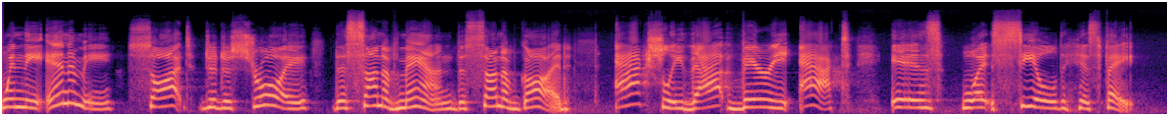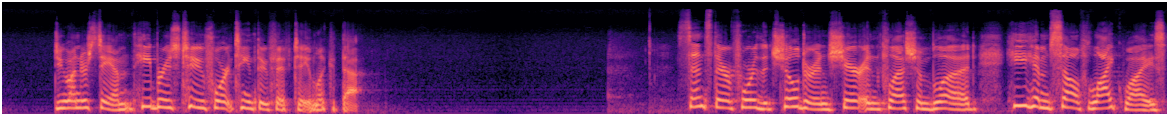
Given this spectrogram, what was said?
when the enemy sought to destroy the Son of Man, the Son of God, actually that very act is what sealed his fate. Do you understand? Hebrews 2 14 through 15. Look at that. Since therefore the children share in flesh and blood, he himself likewise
